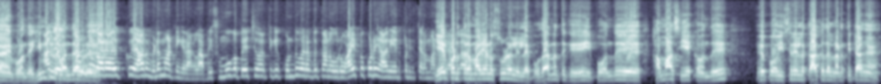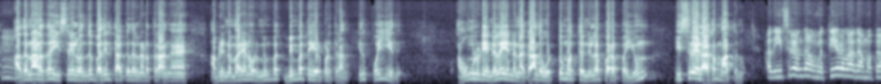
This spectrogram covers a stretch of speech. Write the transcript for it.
நான் இப்போ அந்த ஹிந்துல வந்து ஒரு வரதுக்கு யாரும் விட மாட்டேங்கிறாங்களா அப்படி சுமூக பேச்சுவார்த்தைக்கு கொண்டு வரதுக்கான ஒரு வாய்ப்பை கூட யாரும் ஏற்படுத்தி தர மாட்டேங்கிறாங்களா? ஏற்படுத்துகிற மாதிரியான சூழல் இல்லை. இப்போ உதாரணத்துக்கு இப்போ வந்து ஹமாஸ் இயக்கம் வந்து இப்போ இஸ்ரேலில் தாக்குதல் நடத்திட்டாங்க. அதனால தான் இஸ்ரேல் வந்து பதில் தாக்குதல் நடத்துகிறாங்க அப்படின்ற மாதிரியான ஒரு பிம்ப பிம்பத்தை ஏற்படுத்துகிறாங்க இது பொய் இது. அவங்களுடைய நிலை என்னன்னாக்கா அந்த ஒட்டுமொத்த நிலப்பரப்பையும் இஸ்ரேலாக மாற்றணும் அது இஸ்ரேல் வந்து அவங்கள தீவிரவாத அமைப்பா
